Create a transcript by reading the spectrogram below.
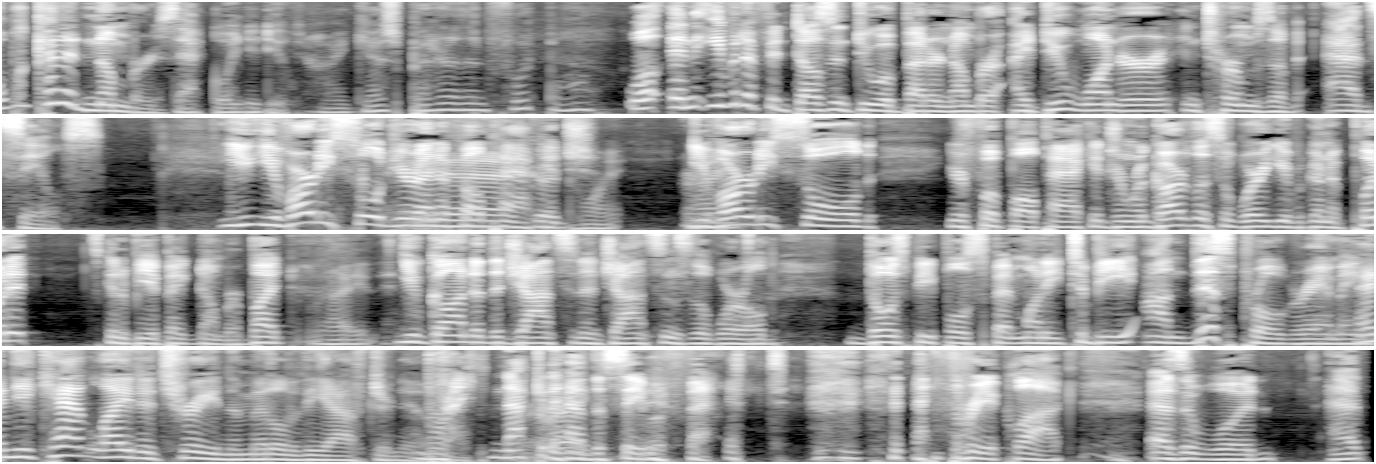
But what kind of number is that going to do? I guess better than football. Well, and even if it doesn't do a better number, I do wonder in terms of ad sales. You, you've already sold your Yeah, NFL good package. point. You've already sold your football package, and regardless of where you were going to put it, it's going to be a big number. But Right. you've gone to the Johnson and Johnsons of the world. Those people spent money to be on this programming. And you can't light a tree in the middle of the afternoon. Right. Not going to have the same effect at three o'clock as it would at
